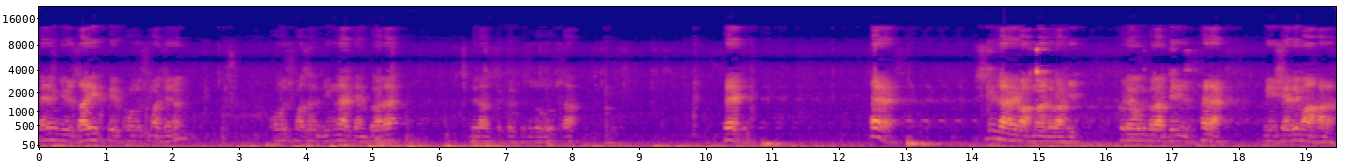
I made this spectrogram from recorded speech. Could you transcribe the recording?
benim gibi zayıf bir konuşmacının konuşmasını dinlerken böyle biraz tıkırtısız olursa peki evet Bismillahirrahmanirrahim Kuleudu bi felak min şerri ma halak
